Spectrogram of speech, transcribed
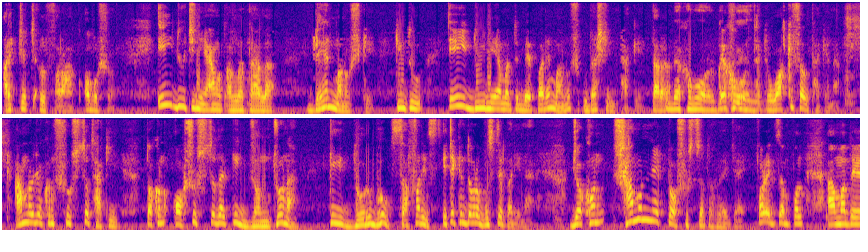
আরেকটি হচ্ছে আল ফারাক অবসর। এই দুইটি নিয়ামত আল্লাহ তাআলা দেন মানুষকে কিন্তু এই দুই নিয়ামতের ব্যাপারে মানুষ উদাসীন থাকে তারা বেখবর বেখবর। থাকে ওয়াকিফাল থাকে না। আমরা যখন সুস্থ থাকি তখন অসুস্থতার কি যন্ত্রণা? কি দুর্ভোগ সাফারিংস এটা কিন্তু আমরা বুঝতে পারি না। যখন সামান্য একটা অসুস্থতা হয়ে যায় ফর এক্সাম্পল আমাদের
